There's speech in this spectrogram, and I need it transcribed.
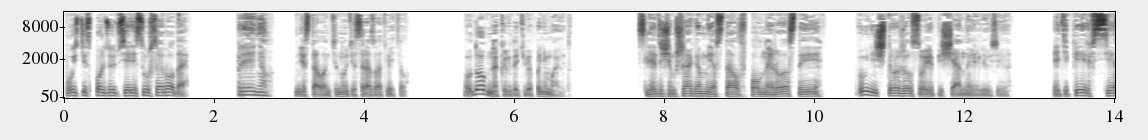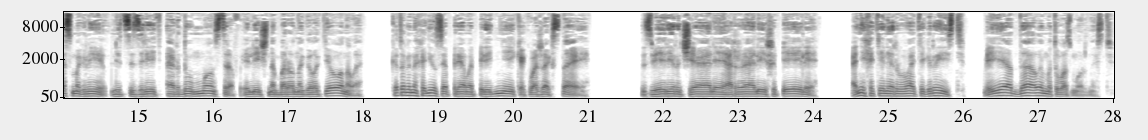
Пусть используют все ресурсы рода». «Принял», — не стал он тянуть и сразу ответил. «Удобно, когда тебя понимают». Следующим шагом я встал в полный рост и уничтожил свою песчаную иллюзию. И теперь все смогли лицезреть орду монстров и лично барона Галактионова, который находился прямо перед ней, как вожак стаи. Звери рычали, орали и шипели. Они хотели рвать и грызть, и я дал им эту возможность.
